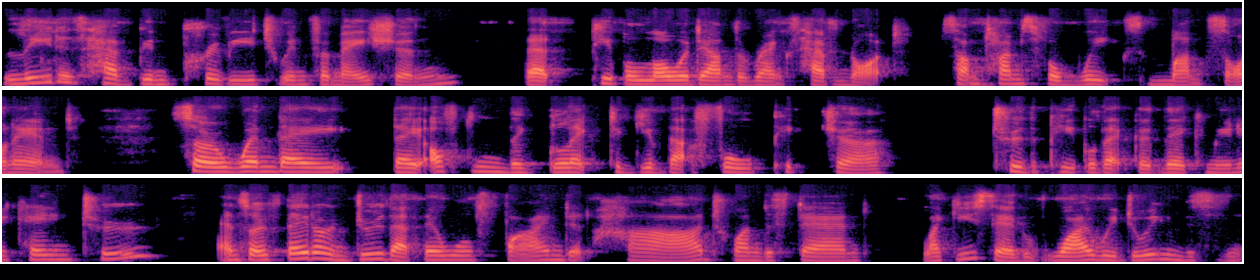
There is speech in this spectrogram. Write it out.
leaders have been privy to information that people lower down the ranks have not, sometimes for weeks, months on end. So when they they often neglect to give that full picture to the people that they're communicating to, and so if they don't do that, they will find it hard to understand, like you said, why we're we doing this in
